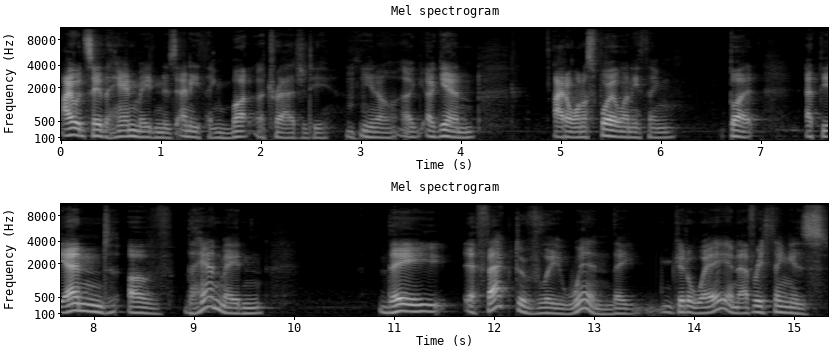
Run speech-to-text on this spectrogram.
I would say The Handmaiden is anything but a tragedy. Mm-hmm. You know, again, I don't want to spoil anything, but at the end of The Handmaiden, they effectively win. They get away, and everything is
